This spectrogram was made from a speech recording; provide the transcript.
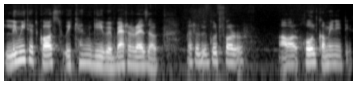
limited cost, we can give a better result. That will be good for our whole communities.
